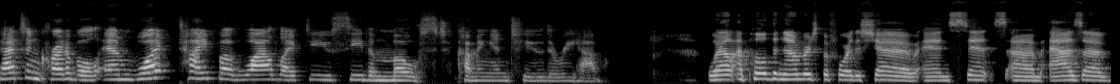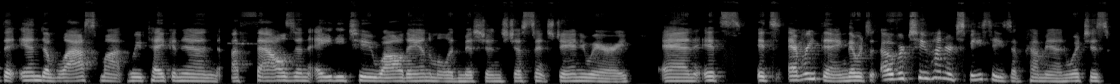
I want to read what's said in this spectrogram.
That's incredible. And what type of wildlife do you see the most coming into the rehab? Well, I pulled the numbers before the show, and since um, as of the end of last month, we've taken in 1,082 wild animal admissions just since January, and it's it's everything. There was over 200 species have come in, which is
